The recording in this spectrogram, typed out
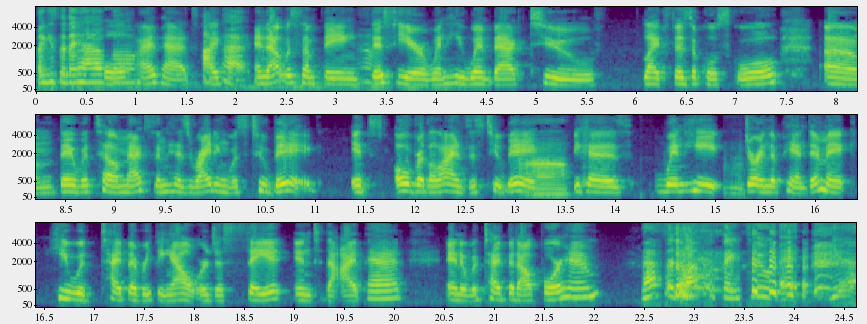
like you said, they have Full um, iPads. Like, iPad. And that was something yeah. this year when he went back to like physical school. Um, they would tell Maxton his writing was too big. It's over the lines. It's too big uh, because when he mm-hmm. during the pandemic he would type everything out or just say it into the ipad and it would type it out for him that's another thing too and, yeah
